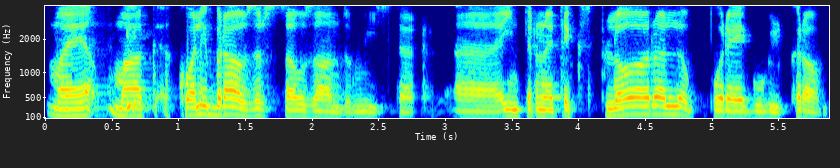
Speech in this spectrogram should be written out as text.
Ma, ma quali browser sta usando, mister? Eh, Internet Explorer oppure Google Chrome?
